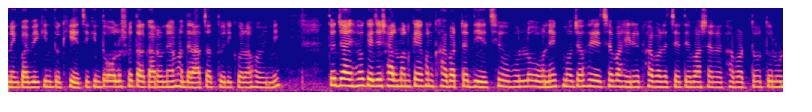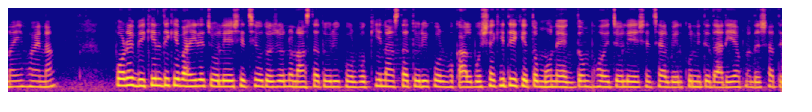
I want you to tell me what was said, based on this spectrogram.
অনেকভাবেই কিন্তু খেয়েছি, কিন্তু অলসতার কারণে আমাদের আচার তৈরি করা হয়নি। তো যাই হোক, এই যে সালমানকে এখন খাবারটা দিয়েছি, ও বলল, অনেক মজা হয়েছে, বাহিরের খাবারের চাইতে বাসারের খাবার তো তুলনাই হয় না। পরে বিকেল দিকে বাইরে চলে এসেছি, ওদের জন্য নাস্তা তৈরি করব। কি নাস্তা তৈরি করব? কাল বৈশাখী থেকে তো মনে একদম ভয় চলে এসেছে, আর বেলকনিতে দাঁড়িয়ে আপনাদের সাথে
